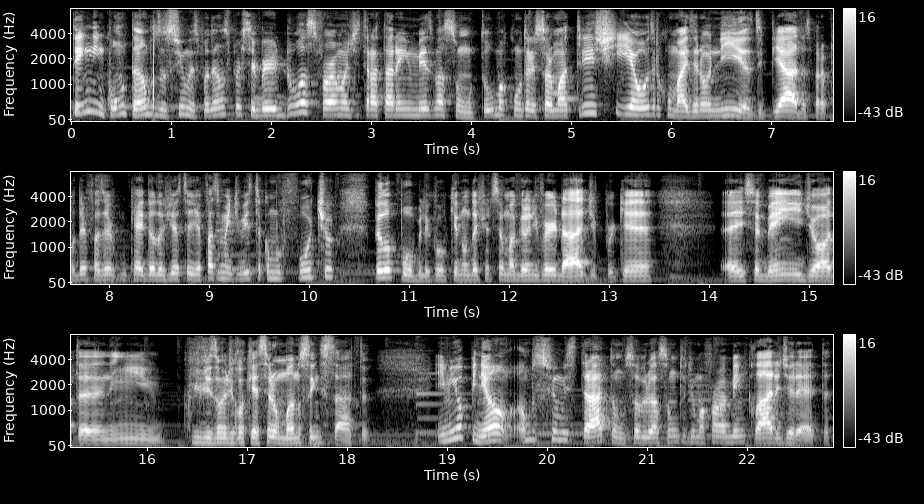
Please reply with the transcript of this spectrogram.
Tendo em conta ambos os filmes, podemos perceber duas formas de tratarem o mesmo assunto, uma a história triste e a outra com mais ironias e piadas, para poder fazer com que a ideologia seja facilmente vista como fútil pelo público, o que não deixa de ser uma grande verdade, porque é, isso é bem idiota em visão de qualquer ser humano sensato. Em minha opinião, ambos os filmes tratam sobre o assunto de uma forma bem clara e direta.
